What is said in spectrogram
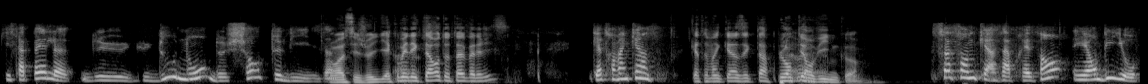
qui s'appelle du, du, doux nom de Chantebise. Ouais, c'est joli. Il y a combien d'hectares au total, Valérie? 95. 95 hectares plantés en vigne, quoi. 75 à présent et en bio.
